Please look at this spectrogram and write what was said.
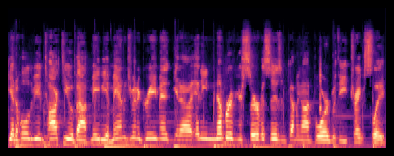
get a hold of you and talk to you about maybe a management agreement, you know, any number of your services and coming on board with Eat, Drink, Sleep.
